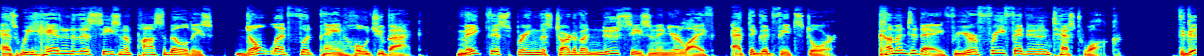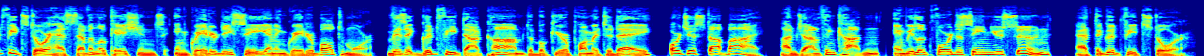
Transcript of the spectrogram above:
As we head into this season of possibilities, don't let foot pain hold you back. Make this spring the start of a new season in your life at the Good Feet store. Come in today for your free fitting and test walk. The Good Feet store has seven locations in Greater DC and in Greater Baltimore. Visit goodfeet.com to book your appointment today or just stop by. I'm Jonathan Cotton and we look forward to seeing you soon at the Good Feet store.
